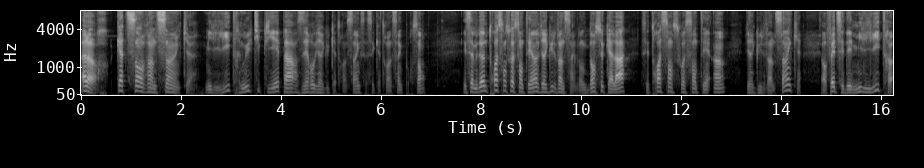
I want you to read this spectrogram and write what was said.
Alors, 425 ml multiplié par 0,85, ça c'est 85%, et ça me donne 361,25. Donc dans ce cas-là, c'est 361,25. En fait, c'est des millilitres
